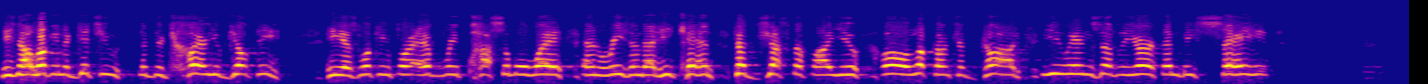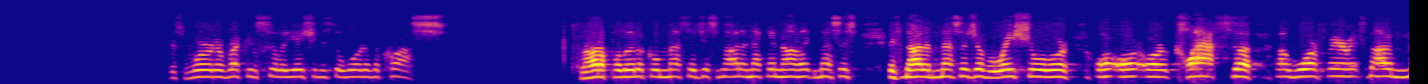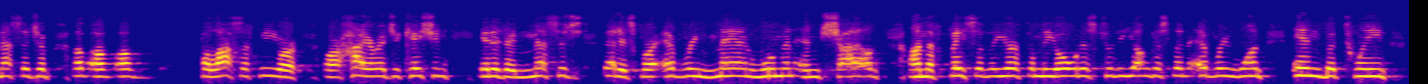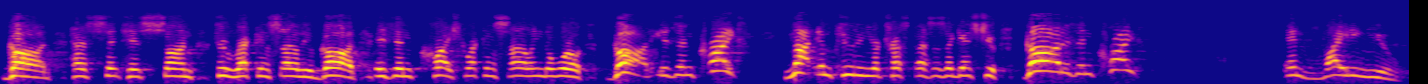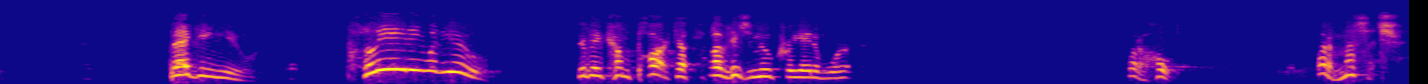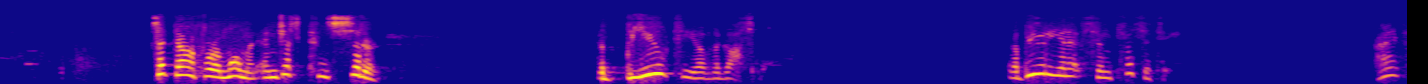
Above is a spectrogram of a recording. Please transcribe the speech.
He's not looking to get you to declare you guilty. He is looking for every possible way and reason that he can to justify you. Oh, look unto God, you ends of the earth, and be saved. This word of reconciliation is the word of the cross. It's not a political message. It's not an economic message. It's not a message of racial or, or, or, or class uh, uh, warfare. It's not a message of, of, of, of philosophy or, or higher education. It is a message that is for every man, woman, and child on the face of the earth, from the oldest to the youngest, and everyone in between. God has sent His Son to reconcile you. God is in Christ reconciling the world. God is in Christ not imputing your trespasses against you. God is in Christ inviting you, begging you, pleading with you to become part of, His new creative work. What a hope. What a message. Sit down for a moment and just consider the beauty of the gospel, the beauty in its simplicity. Right?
